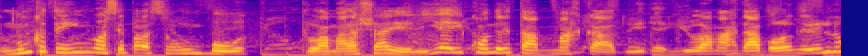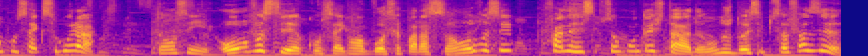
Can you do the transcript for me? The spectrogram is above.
nunca tem uma separação boa pro Lamar achar ele. E aí, quando ele tá marcado e, e, o Lamar dá a bola nele, ele não consegue segurar. Então, assim, ou você consegue uma boa separação, ou você faz a recepção contestada. Um dos dois você precisa fazer.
